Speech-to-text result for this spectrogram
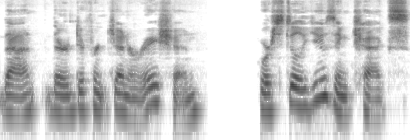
that, they're a different generation who are still using checks,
